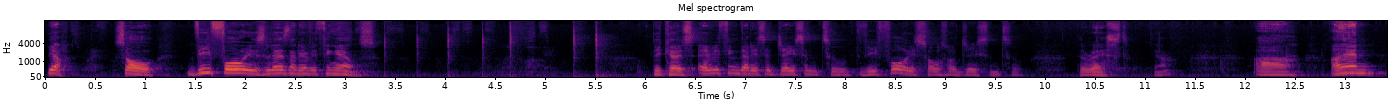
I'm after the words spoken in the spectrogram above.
Yeah. That's right. so v4 is less than everything else Okay. because everything that is adjacent to v4 is also adjacent to the rest. Yeah, uh, and then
